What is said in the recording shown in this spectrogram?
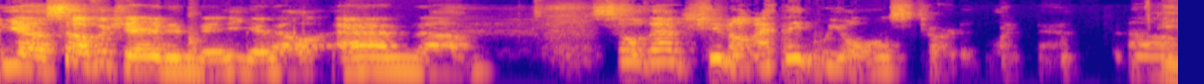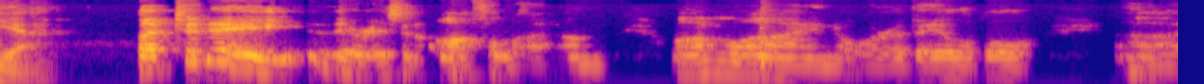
Yeah, suffocated me, you know. And um, so that's, you know, I think we all started like that. Um, yeah. But today there is an awful lot on online or available uh,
